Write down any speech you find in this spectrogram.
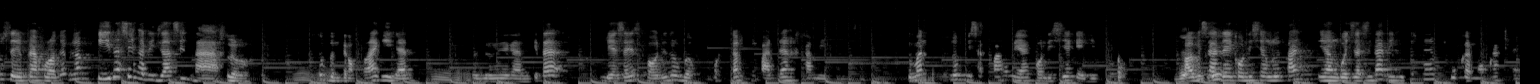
terus dari pihak keluarga bilang tidak sih nggak dijelasin, nah loh hmm. itu bentrok lagi kan, hmm. kan kita biasanya kalau itu berpegang pada kami. Cuman hmm. lu bisa paham ya kondisinya kayak gitu. Kalau misalnya dari kondisi yang lu tanya, yang gue jelasin tadi itu bukan mau praktek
